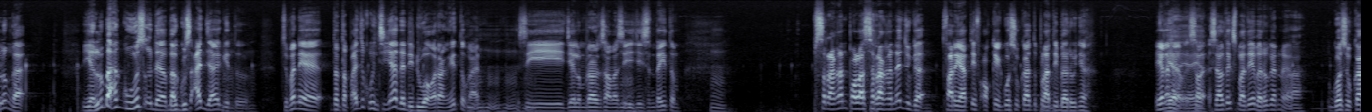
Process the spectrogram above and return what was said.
lu nggak ya lu bagus udah bagus aja gitu cuman ya tetap aja kuncinya ada di dua orang itu kan si Jalen Brown sama si Jason Tatum serangan pola serangannya juga variatif oke gue suka tuh pelatih barunya ya kan Iya, ya, iya, Cel- iya. Celtics pelatihnya baru kan ya Ah. gue suka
